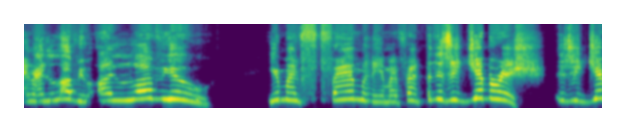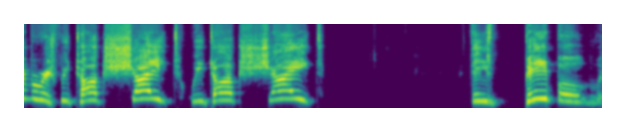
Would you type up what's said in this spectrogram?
and I love you. I love you. You're my family. You're my friend. But this is gibberish. This is gibberish. We talk shite. We talk shite. These people,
